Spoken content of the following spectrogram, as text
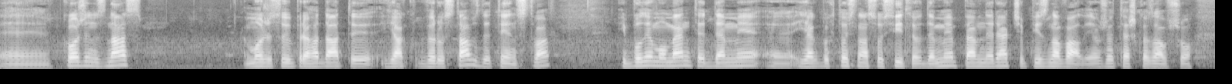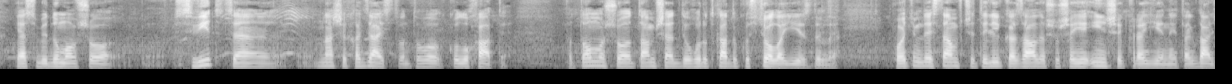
Е, кожен з нас може собі пригадати, як виростав з дитинства. І були моменти, де ми, е, якби хтось нас освітлював, де ми певні речі пізнавали. Я вже теж казав, що я собі думав, що світ це наше хазяйство того коло хати. Тому що там ще до городка до костьола їздили. Потім десь там вчителі казали, що ще є інші країни і так далі.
